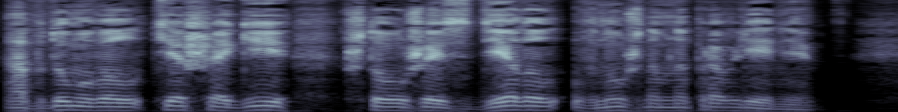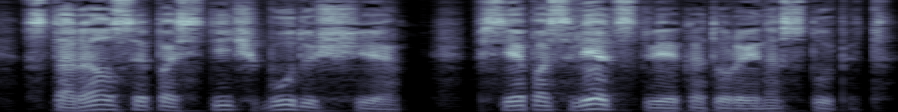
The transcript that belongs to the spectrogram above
обдумывал те шаги, что уже сделал в нужном направлении. Старался постичь будущее, все последствия, которые наступят.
